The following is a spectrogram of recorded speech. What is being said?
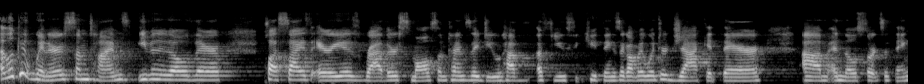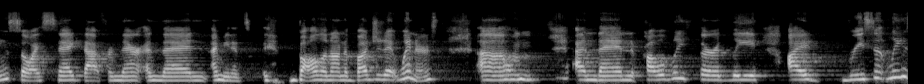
I look at Winners sometimes, even though their plus size area is rather small. Sometimes they do have a few cute things. I got my winter jacket there um, and those sorts of things. So I snagged that from there. And then, I mean, it's balling on a budget at Winners. Um, and then, probably thirdly, I recently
